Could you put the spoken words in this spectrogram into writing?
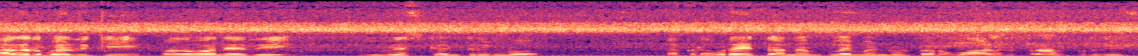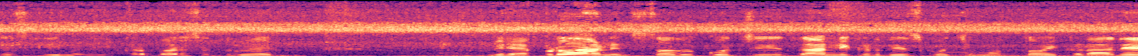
నగదు బదికి పదవి అనేది యుఎస్ కంట్రీలో అక్కడ ఎవరైతే అన్ఎంప్లాయ్మెంట్ ఉంటారో వాళ్ళకి ట్రాన్స్ఫర్ చేసే స్కీమ్ అది. ఇక్కడ పరిస్థితులు వేరు. మీరు ఎక్కడో ఆ నుంచి చదువుకొచ్చి దాన్ని ఇక్కడ తీసుకొచ్చి మొత్తం ఇక్కడ అదే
